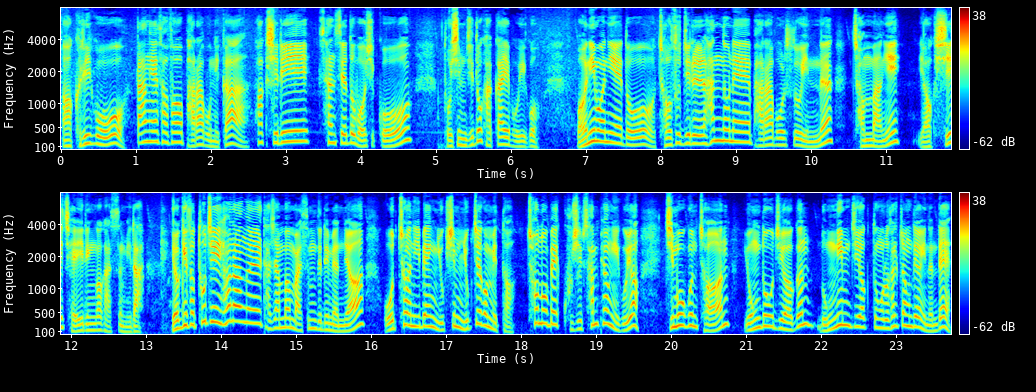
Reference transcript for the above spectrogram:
어, 그리고 땅에 서서 바라보니까 확실히 산세도 멋있고 도심지도 가까이 보이고 뭐니 뭐니 해도 저수지를 한눈에 바라볼 수 있는 전망이 역시 제일인 것 같습니다. 여기서 토지의 현황을 다시 한번 말씀드리면요. 5,266제곱미터, 1,593평이고요. 지목은 전, 용도 지역은 농림 지역 등으로 설정되어 있는데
